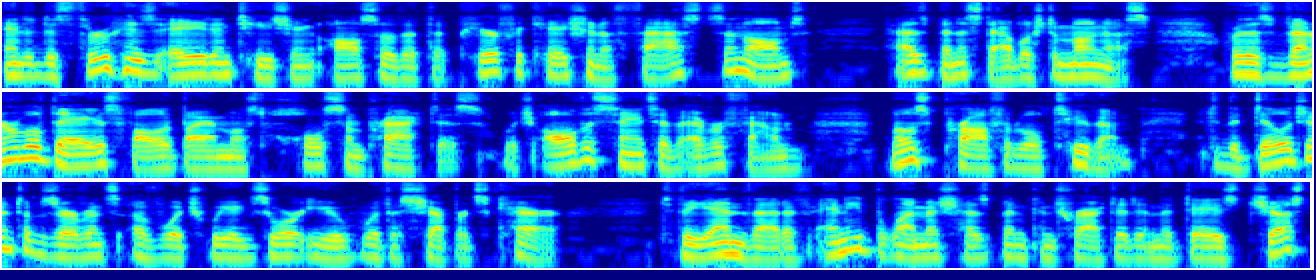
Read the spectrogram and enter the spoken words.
And it is through his aid and teaching also that the purification of fasts and alms has been established among us. For this venerable day is followed by a most wholesome practice, which all the saints have ever found most profitable to them, and to the diligent observance of which we exhort you with a shepherd's care to the end that if any blemish has been contracted in the days just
